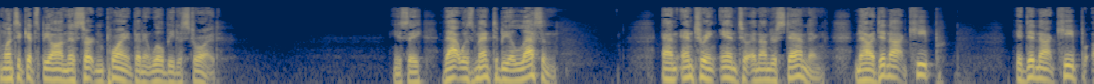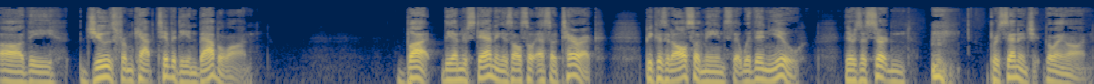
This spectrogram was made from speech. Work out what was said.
Once it gets beyond this certain point then it will be destroyed. You see, that was meant to be a lesson and entering into an understanding. Now, it did not keep it did not keep uh, the Jews from captivity in Babylon, but the understanding is also esoteric because it also means that within you there's a certain percentage going on.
